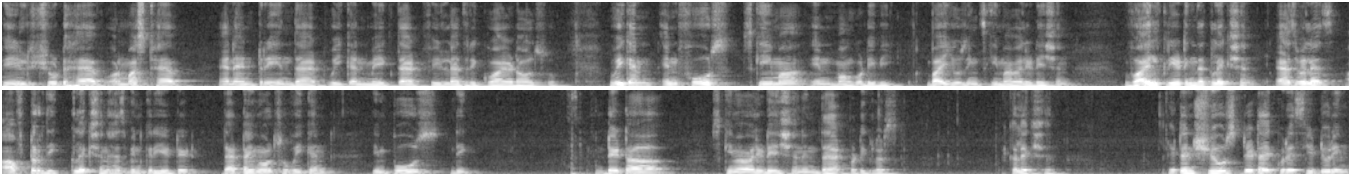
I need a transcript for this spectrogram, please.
field should have or must have an entry in that we can make that field as required also. We can enforce schema in MongoDB by using schema validation while creating the collection as well as after the collection has been created that time also we can impose the data schema validation in that particular collection. It ensures data accuracy during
